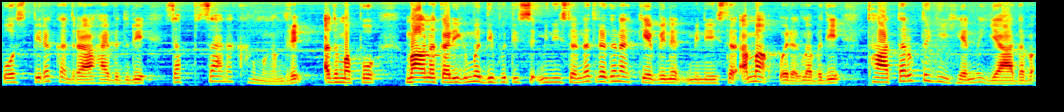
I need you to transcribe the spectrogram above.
पोस्ट पिरकद्रा हाइबदुदी चप अदुमापु महाना करिगुम डिप्यूटी चीफ मिनिस्टर नत्रगना कैबिनेट मिनिस्टर ओइरकलबदी था तरुक्तगी हेन यादब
